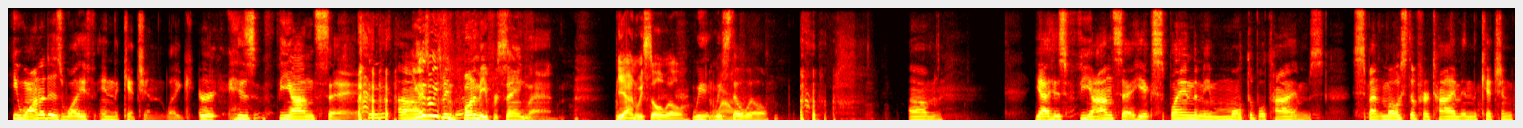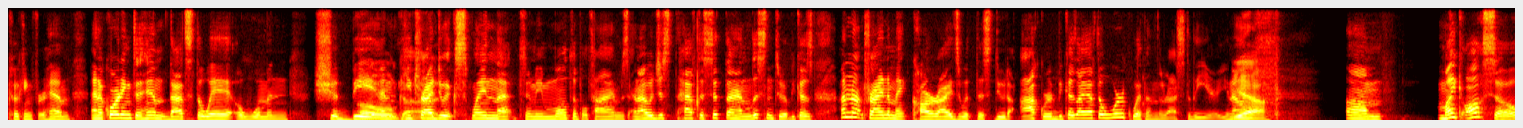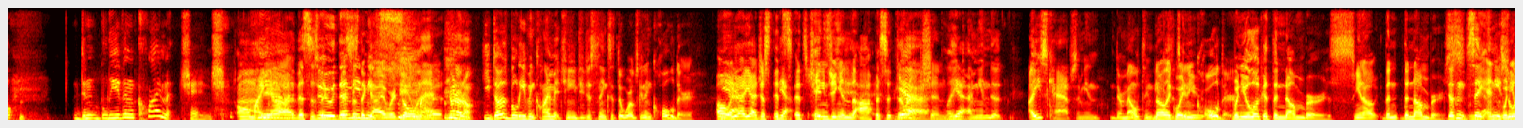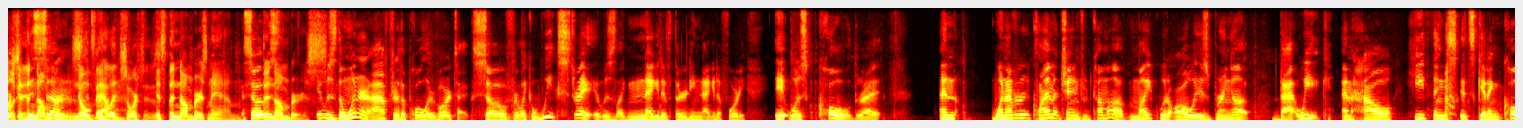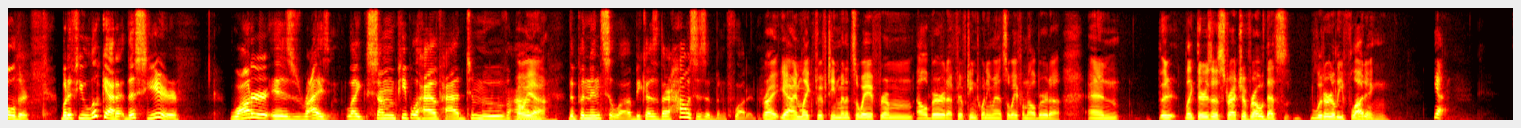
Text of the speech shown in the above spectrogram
he wanted his wife in the kitchen, like or his fiance. you guys always made fun of me for saying that. yeah and we still will we we Wow. still will. um yeah, his fiance, he explained to me multiple times, spent most of her time in the kitchen cooking for him. And according to him, that's the way a woman should be. Oh, and he tried to explain that to me multiple times. And I would just have to sit there and listen to it because I'm not trying to make car rides with this dude awkward because I have to work with him the rest of the year, you know? yeah Um, Mike also didn't believe in climate change. Oh my Yeah, god, this is the- dude. this that is made the me guy we're so dealing mad. with. No, no, no. He does believe in climate change. He just thinks that the world's getting colder. oh Yeah. yeah yeah, just it's Yeah. it's changing in the opposite direction like Yeah. I mean the ice caps. I mean they're melting. no because like it's when getting you colder. when you look at the numbers you know the the numbers doesn't say Yeah. any when sources. you look at the This, um, numbers no it's the- valid sources. it's the numbers man So it the was- numbers It was the winter after the polar vortex. So for like a week straight, it was like negative 30, negative 40. It was cold, right? And whenever climate change would come up, Mike would always bring up that week and how he thinks it's getting colder. But if you look at it this year, water is rising. Like some people have had to move oh, on Oh, yeah. the peninsula because their houses have been flooded. Right. Yeah, I'm like 15 minutes away from Elberta, 15 20 minutes away from Elberta, and there like there's a stretch of road that's literally flooding. Yeah.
